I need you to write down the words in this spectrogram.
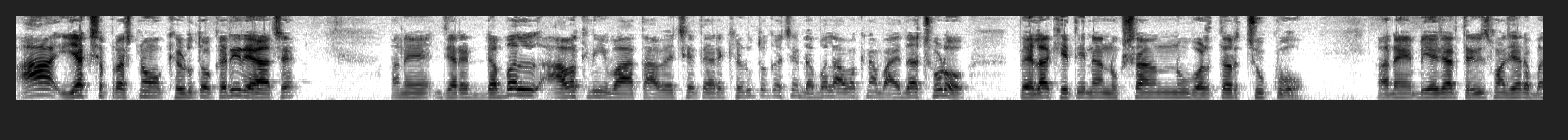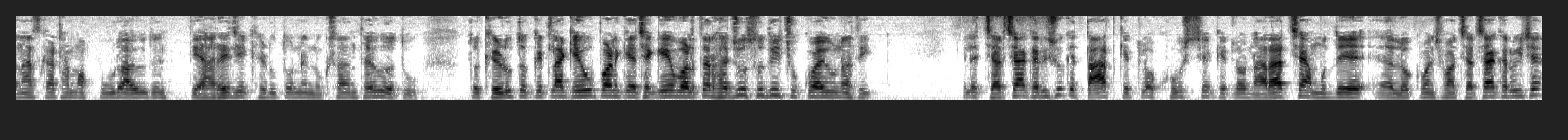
આ યક્ષ પ્રશ્નો ખેડૂતો કરી રહ્યા છે. અને જ્યારે ડબલ આવકની વાત આવે છે, ત્યારે ખેડૂતો કહે છે, ડબલ આવકના વાયદા છોડો. પહેલાં ખેતીના નુકસાનનું વળતર ચૂકવો. અને બે હજાર ત્રેવીસમાં જ્યારે બનાસકાંઠામાં પૂર આવ્યું હતું, ત્યારે જે ખેડૂતોને નુકસાન થયું હતું, તો ખેડૂતો કેટલાક એવું પણ કહે છે કે એ વળતર હજુ સુધી ચૂકવાયું નથી. એટલે ચર્ચા કરીશું કે તાત કેટલો ખુશ છે કેટલો નારાજ છે. આ મુદ્દે લોકમંચમાં ચર્ચા કરવી છે.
